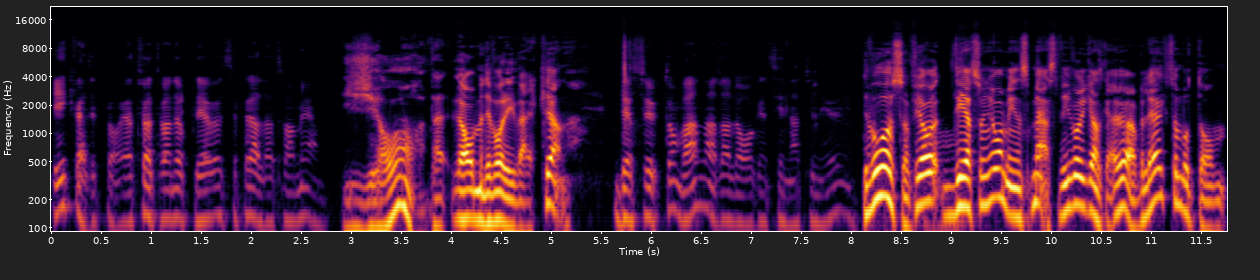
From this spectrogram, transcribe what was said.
Det gick väldigt bra. Jag tror att det var en upplevelse för alla som var med. Ja, ja men det var det ju verkligen. Dessutom vann alla lagen sina turneringar. Det var så, för jag, Ja. det som jag minns mest, vi var ju ganska överlägsna mot dem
